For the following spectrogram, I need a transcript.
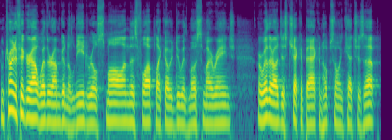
I'm trying to figure out whether I'm going to lead real small on this flop like I would do with most of my range, or whether I'll just check it back and hope someone catches up.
